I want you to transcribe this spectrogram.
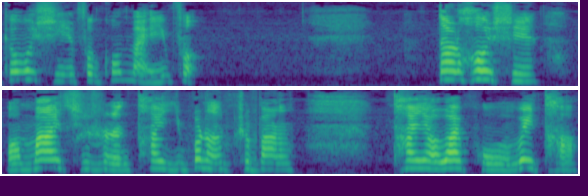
给我洗衣服，给我买衣服。到了后期，我妈其实她已经不能吃饭了，她要外婆喂她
